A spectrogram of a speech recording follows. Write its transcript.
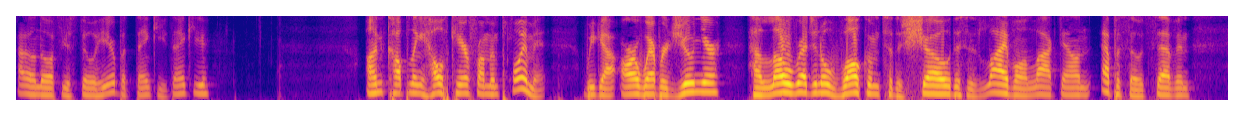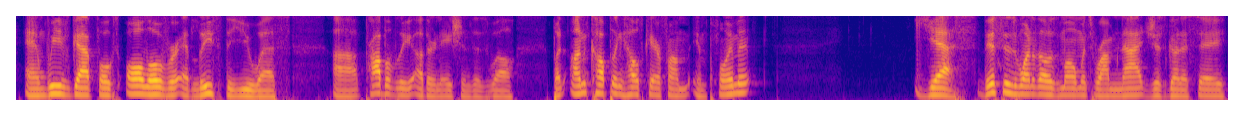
I don't know if you're still here, but thank you. Thank you. Uncoupling healthcare from employment. We got R. Weber Jr. Hello, Reginald. Welcome to the show. This is Live on Lockdown, episode seven. And we've got folks all over, at least the U.S., uh, probably other nations as well. But uncoupling healthcare from employment, yes, this is one of those moments where I'm not just going to say,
